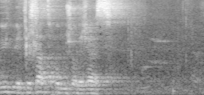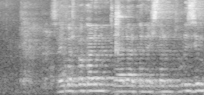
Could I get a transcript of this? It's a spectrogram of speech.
büyük bir fırsat bulmuş olacağız. Sayın Başbakanım, değerli arkadaşlarım, turizm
